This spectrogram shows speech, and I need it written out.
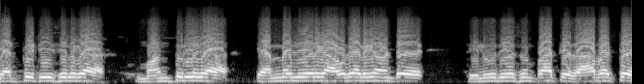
జడ్పీటీసీలుగా మంత్రులుగా ఎమ్మెల్యేలుగా అవగలిగా ఉంటే తెలుగుదేశం పార్టీ రాబట్టే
